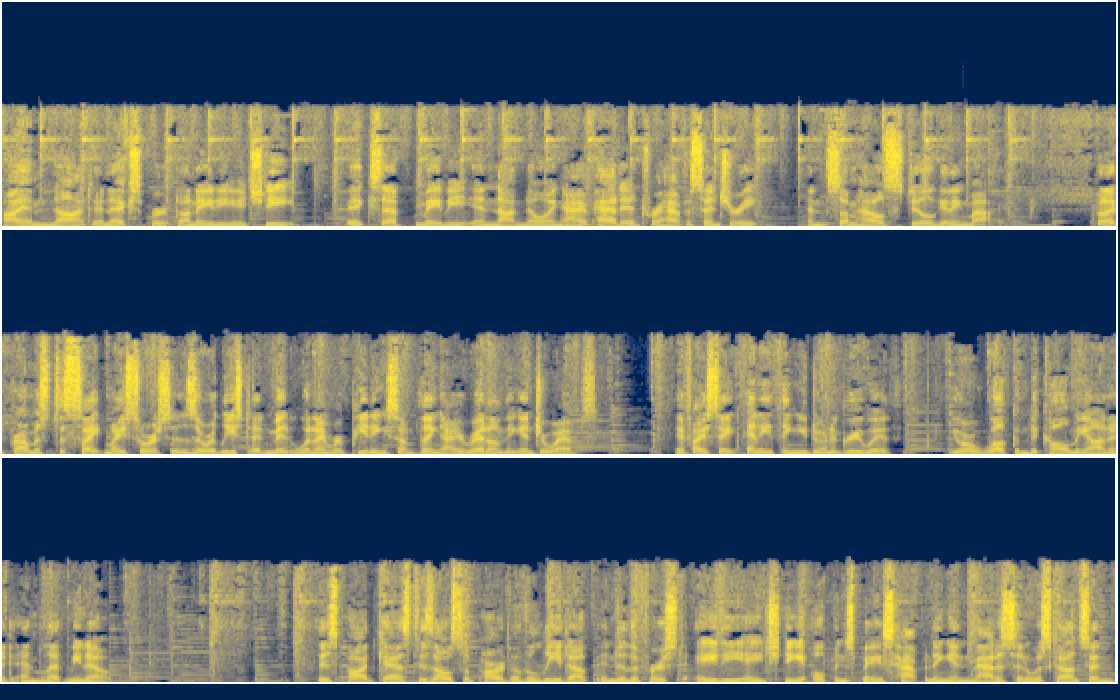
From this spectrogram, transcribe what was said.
I am not an expert on ADHD, except maybe in not knowing I've had it for half a century and somehow still getting by. But I promise to cite my sources, or at least admit when I'm repeating something I read on the interwebs. If I say anything you don't agree with, you're welcome to call me on it and let me know. This podcast is also part of the lead up into the first ADHD open space happening in Madison, Wisconsin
